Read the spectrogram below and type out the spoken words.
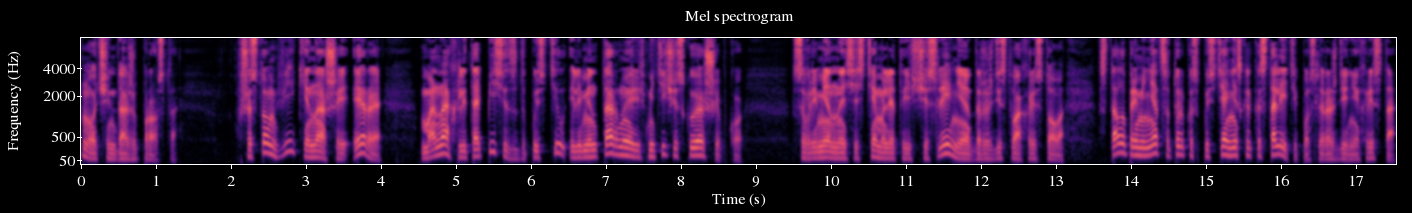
Очень даже просто. В VI веке нашей эры монах-летописец допустил элементарную арифметическую ошибку. Современная система летоисчисления до Рождества Христова стала применяться только спустя несколько столетий после рождения Христа.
